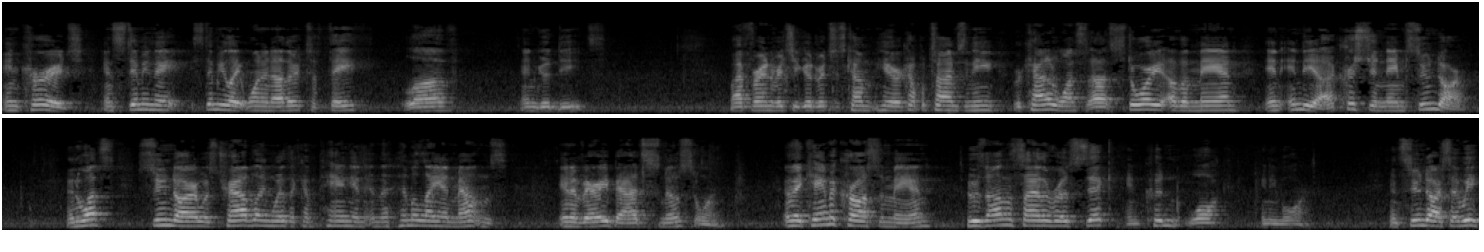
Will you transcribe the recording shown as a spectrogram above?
encourage, and stimulate, stimulate one another to faith, love, and good deeds. My friend Richie Goodrich has come here a couple times and he recounted once a story of a man in India, a Christian named Sundar. And once Sundar was traveling with a companion in the Himalayan mountains in a very bad snowstorm. And they came across a man who was on the side of the road sick and couldn't walk anymore. And Sundar said, we,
